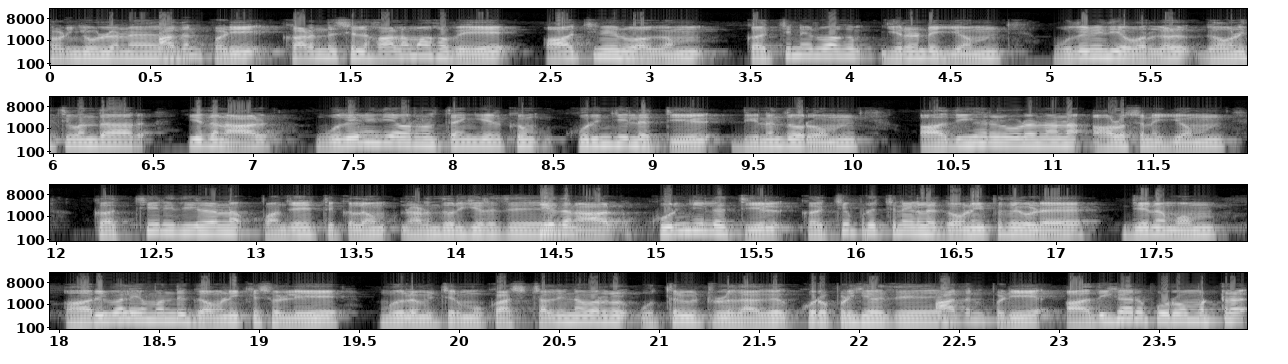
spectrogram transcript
தொடங்கியுள்ளனர். அதன்படி கடந்த சில காலமாகவே ஆட்சி நிர்வாகம் கட்சி நிர்வாகம் இரண்டையும் உதயநிதி அவர்கள் கவனித்து வந்தார். இதனால் உதயநிதி அவர்கள் தங்கியிருக்கும் குறிஞ்சிலத்தில் தினந்தோறும் அதிகாரிகளுடனான ஆலோசனையும் கட்சி ரீதியிலான பஞ்சாயத்துகளும் நடந்து வருகிறது இதனால் குறிஞ்சிலத்தில் கட்சி பிரச்சனைகளை கவனிப்பதை விட தினமும் அறிவாலயம் வந்து கவனிக்க சொல்லி முதலமைச்சர் மு ஸ்டாலின் அவர்கள் உத்தரவிட்டுள்ளதாக கூறப்படுகிறது. அதன்படி அதிகாரப்பூர்வமற்ற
